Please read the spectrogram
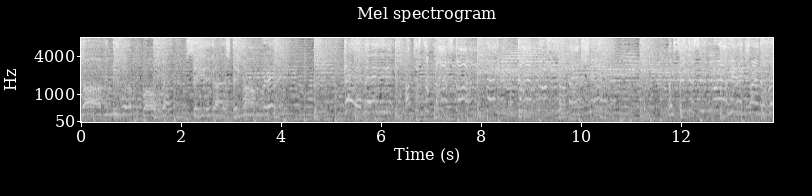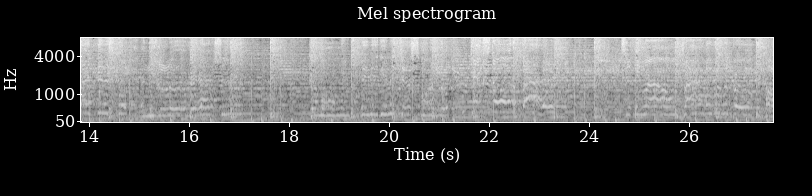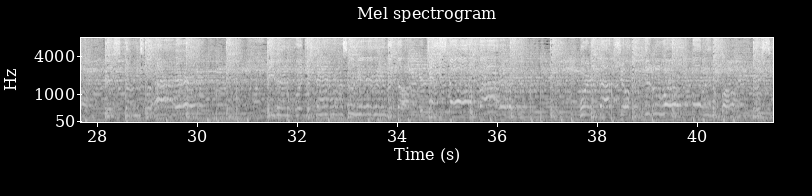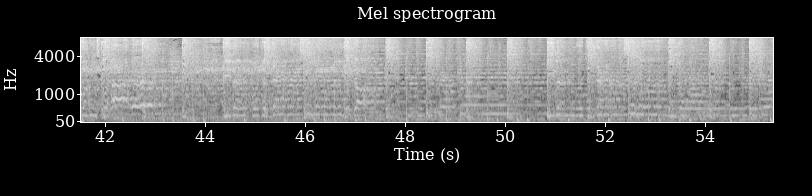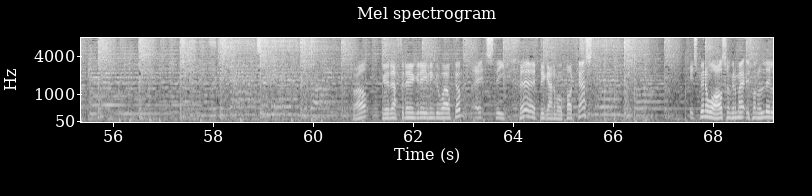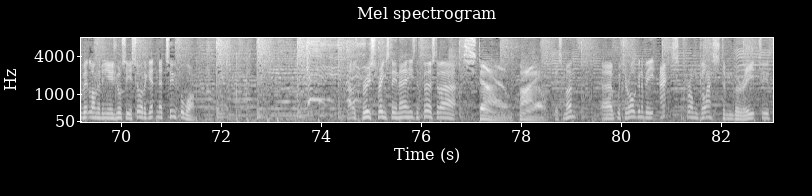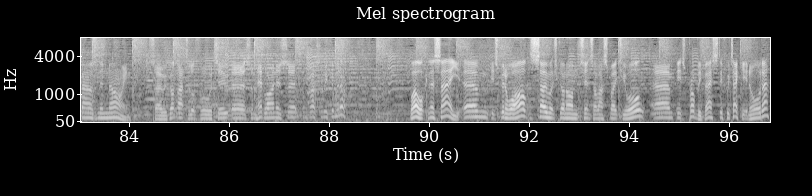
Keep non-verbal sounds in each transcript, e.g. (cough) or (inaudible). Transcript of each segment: carving you up alright. You say you gotta stay hungry. Good afternoon, good evening, good welcome. It's the third Big Animal podcast. It's been a while, so I'm going to make this one a little bit longer than usual, so you're sort of getting a two for one. That was Bruce Springsteen there. He's the first of our style file this month, uh, which are all going to be acts from Glastonbury 2009. So we've got that to look forward to. Uh, some headliners uh, from Glastonbury coming up. Well, what can I say? Um, it's been a while. So much gone on since I last spoke to you all. Um, it's probably best if we take it in order.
